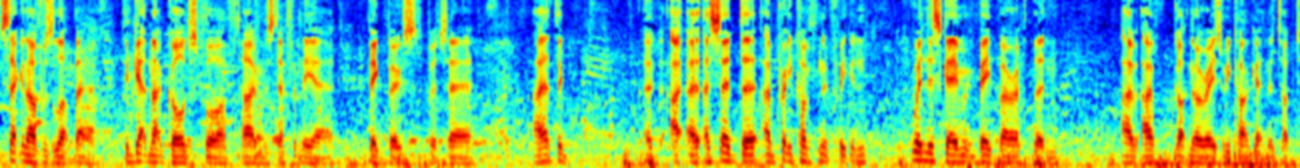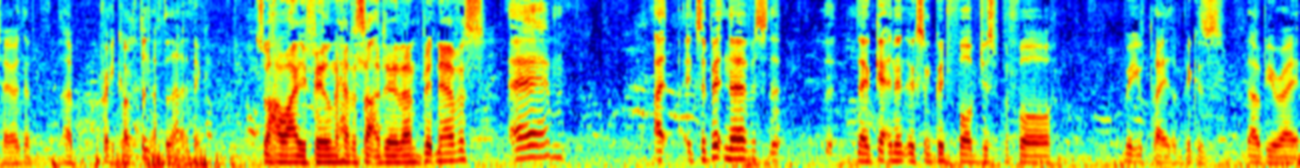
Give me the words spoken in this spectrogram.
second half was a lot better. I think getting that goal just before half time was definitely a big boost. But uh, I think I, I, I said that I'm pretty confident if we can win this game and beat Borough, then I, I've got no reason we can't get in the top two. And I'm pretty confident after that. I think. So, how are you feeling ahead of Saturday then? Bit nervous? Um, I, it's a bit nervous that, that they're getting into some good form just before we play them because that would be right.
